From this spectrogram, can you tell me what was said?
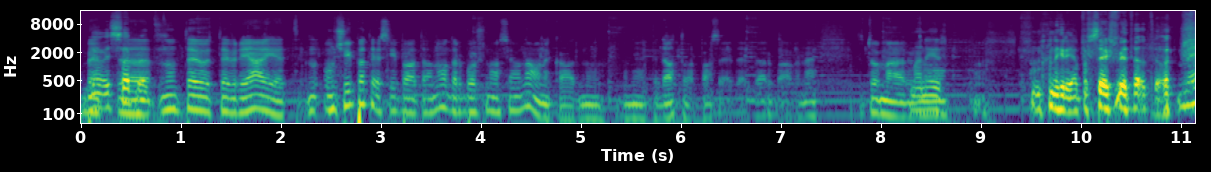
Bet, nu, es saprotu. uh, nu, tev, tev ir jāiet, nu, un šī patiesībā tā nodarbošanās jau nav nekāda. Nu, man jāiet pie datora pasēdēt darbā. vai ne? Tu Tomēr, Man nu, ir. Man ir jāpasēž pie tā. Nē,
